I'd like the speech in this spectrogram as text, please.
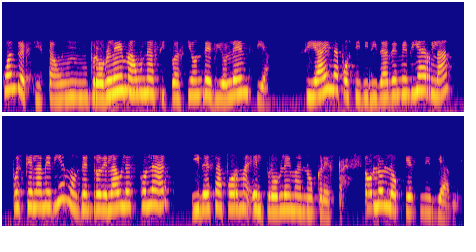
cuando exista un problema, una situación de violencia, si hay la posibilidad de mediarla, pues que la mediemos dentro del aula escolar y de esa forma el problema no crezca, solo lo que es mediable.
